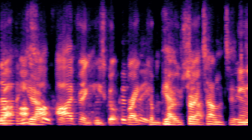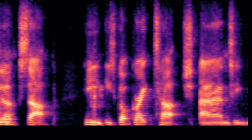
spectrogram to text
No, But he's I, skillful. I, I think he's got good great feet. yeah, composure. very talented. He yeah. looks up. He he's got great touch, and he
